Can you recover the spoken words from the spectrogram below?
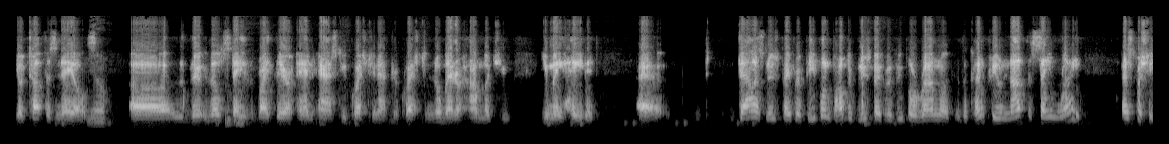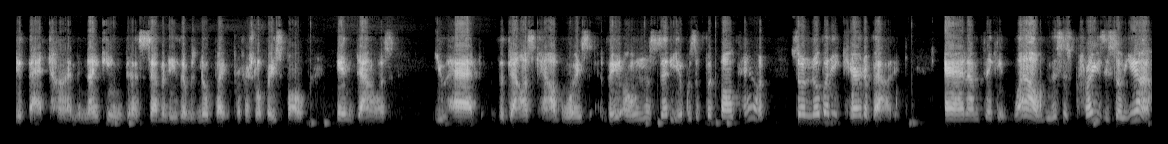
you know, tough as nails. Yeah. Uh, they'll stay right there and ask you question after question, no matter how much you, you may hate it. Uh, Dallas newspaper people and public newspaper people around the, the country are not the same way. Especially at that time in 1970, there was no professional baseball in Dallas. You had the Dallas Cowboys, they own the city. It was a football town. So nobody cared about it. And I'm thinking, wow, this is crazy. So yeah,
